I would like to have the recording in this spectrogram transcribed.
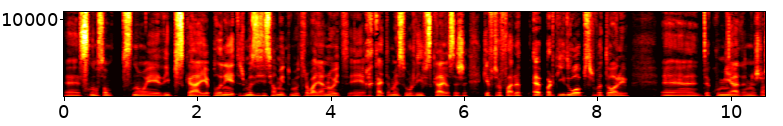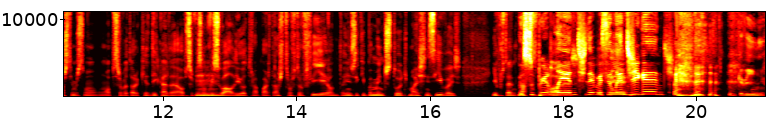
Eh, se, não são, se não é Deep Sky, é planetas, mas essencialmente o meu trabalho à noite é, recai também sobre Deep Sky, ou seja, que é fotografar a, a partir do observatório eh, da Comiada. Mas nós temos um, um observatório que é dedicado à observação visual e outro à parte da astrofotografia, onde tem os equipamentos todos mais sensíveis e, portanto, passo super horas- lentes, devem ser lentes gigantes. Um bocadinho.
